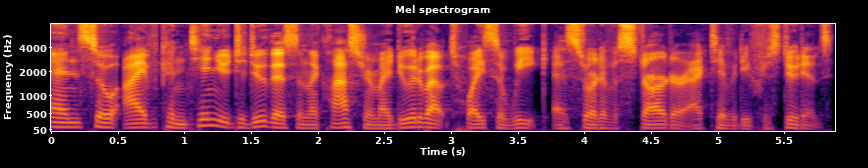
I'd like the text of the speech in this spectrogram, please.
And so I've continued to do this in the classroom. I do it about twice a week as sort of a starter activity for students.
